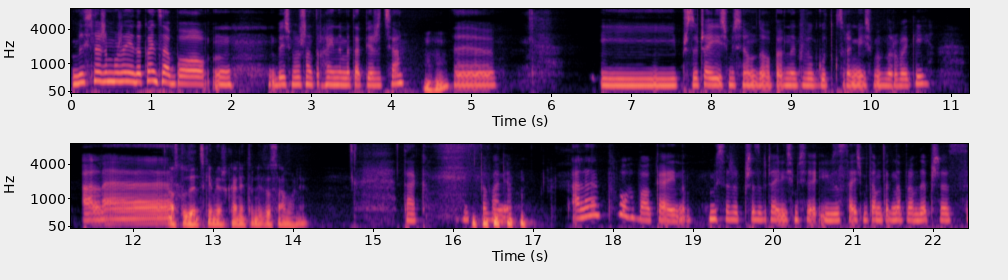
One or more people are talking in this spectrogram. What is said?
Myślę, że może nie do końca, bo mm, byliśmy już na trochę innym etapie życia. Mhm. Y, I przyzwyczailiśmy się do pewnych wygód, które mieliśmy w Norwegii, ale A studenckie mieszkanie to nie to samo, nie? tak, zdecydowanie. Ale było chyba okej. No, myślę, że przyzwyczailiśmy się i zostaliśmy tam tak naprawdę przez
